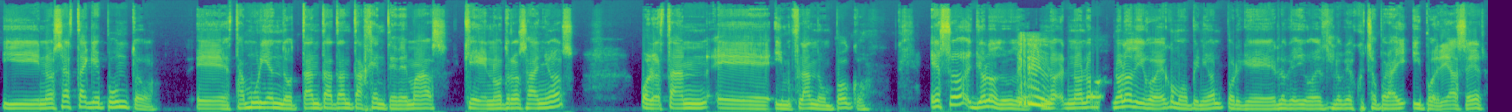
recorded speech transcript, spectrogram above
Y no sé hasta qué punto eh, está muriendo tanta, tanta gente de más que en otros años o lo están eh, inflando un poco. Eso yo lo dudo. No, no lo, no lo digo eh, como opinión porque es lo que digo, es lo que escucho por ahí y podría ser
